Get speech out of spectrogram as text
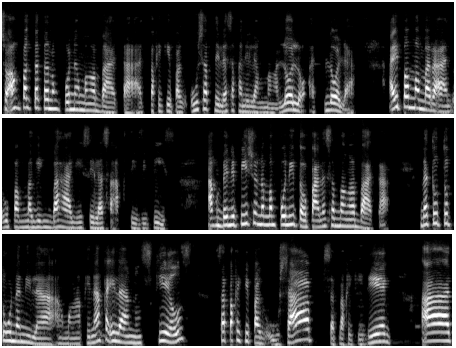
So, ang pagtatanong po ng mga bata at pakikipag-usap nila sa kanilang mga lolo at lola ay pamamaraan upang maging bahagi sila sa activities. Ang benepisyo naman po nito para sa mga bata, natututunan nila ang mga kinakailangang skills sa pakikipag-usap, sa pakikinig, at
